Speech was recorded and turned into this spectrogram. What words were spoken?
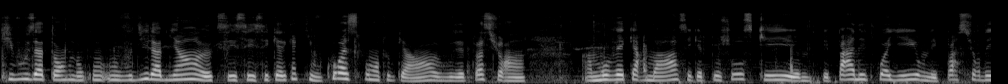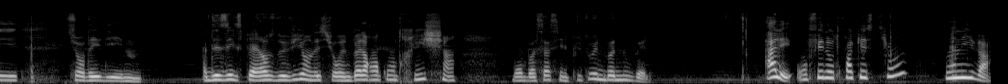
qui vous attend. Donc, on, vous dit là bien que c'est quelqu'un qui vous correspond en tout cas. Hein. Vous n'êtes pas sur un, mauvais karma. C'est quelque chose qui n'est pas à nettoyer. On n'est pas sur des, sur expériences de vie. On est sur une belle rencontre riche. Bon, bah ça, c'est plutôt une bonne nouvelle. Allez, on fait nos trois questions. On y va,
